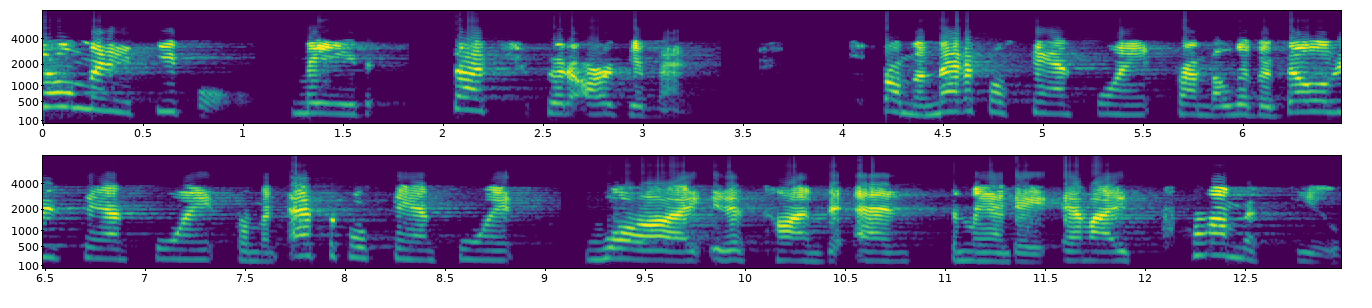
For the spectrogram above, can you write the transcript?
so many people made such good arguments from a medical standpoint, from a livability standpoint, from an ethical standpoint, why it is time to end the mandate. And I promise you,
